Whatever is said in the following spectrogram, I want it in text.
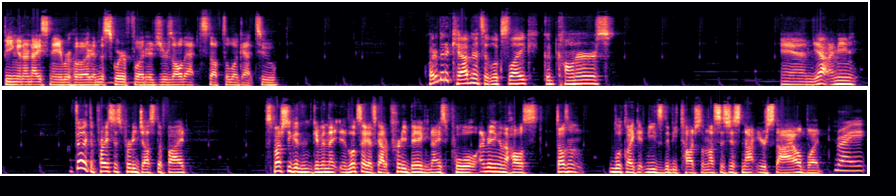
being in a nice neighborhood and the mm-hmm. square footage. There's all that stuff to look at too. Quite a bit of cabinets. It looks like good counters. And yeah, I mean, I feel like the price is pretty justified, especially given, given that it looks like it's got a pretty big, nice pool. Everything in the house doesn't look like it needs to be touched unless it's just not your style, but Right.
